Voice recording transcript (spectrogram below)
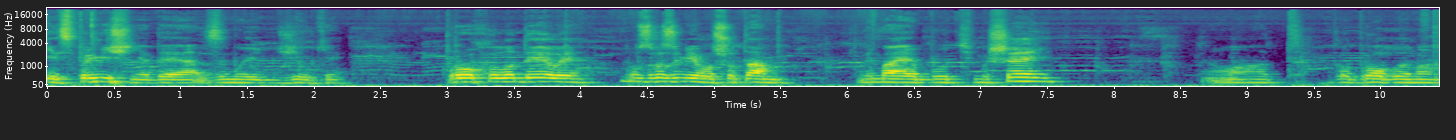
якесь приміщення, де зимують бджілки, прохолодили. Ну, зрозуміло, що там не має бути мишей. От, оброблено.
